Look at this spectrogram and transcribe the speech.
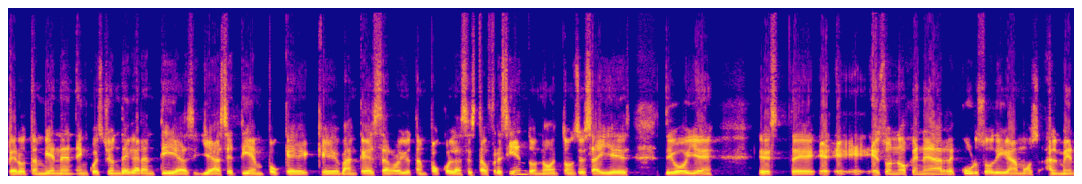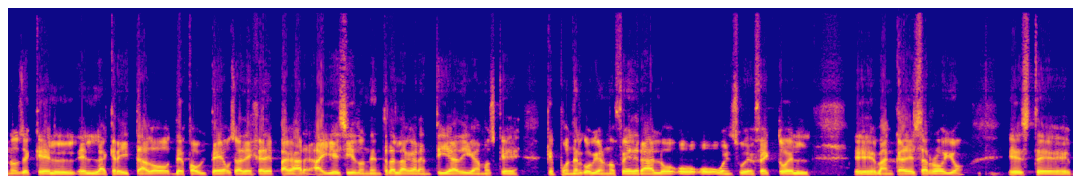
Pero también en, cuestión de garantías, ya hace tiempo que, que Banca de Desarrollo tampoco las está ofreciendo, ¿no? Entonces ahí es, digo, oye, este, e, e, e, eso no genera recurso, digamos, al menos de que el, acreditado defaultee, o sea, deje de pagar. Ahí es donde entra la garantía, digamos, que, pone el gobierno federal o, en su defecto el eh, Banca de Desarrollo. Este,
